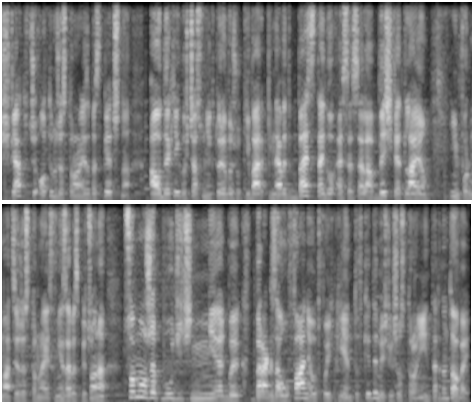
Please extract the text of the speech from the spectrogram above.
świadczy o tym, że strona jest bezpieczna, a od jakiegoś czasu niektóre wyszukiwarki nawet bez tego SSL-a wyświetlają informację, że strona jest niezabezpieczona, co może budzić jakby brak zaufania u Twoich klientów, kiedy myślisz o stronie internetowej.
